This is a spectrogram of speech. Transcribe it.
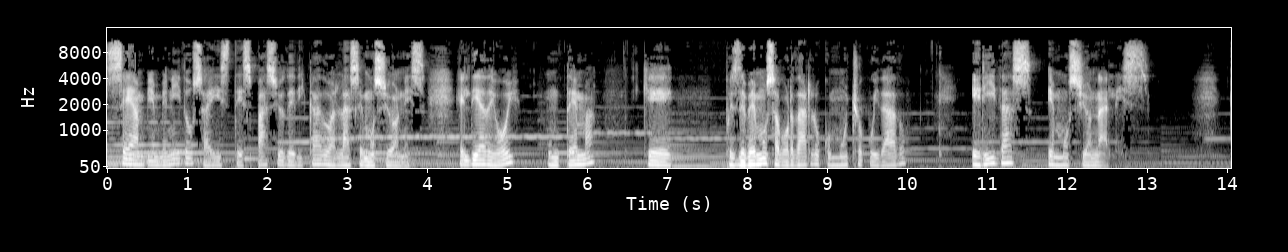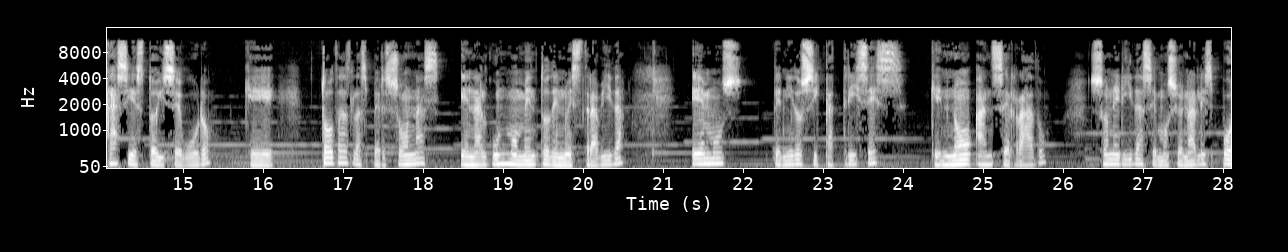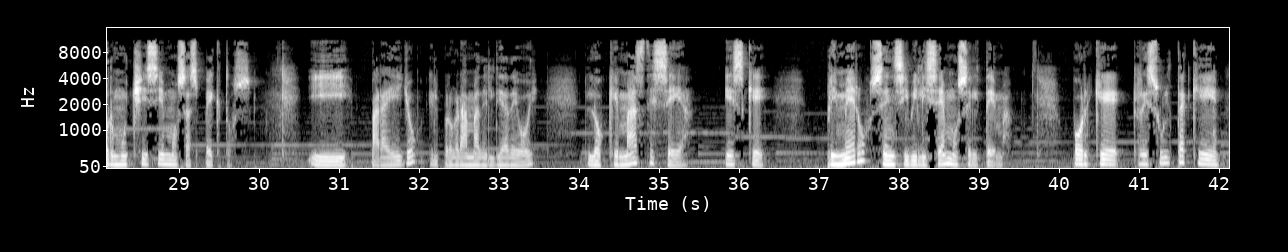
Sean bienvenidos a este espacio dedicado a las emociones. El día de hoy, un tema que pues debemos abordarlo con mucho cuidado, heridas emocionales. Casi estoy seguro que todas las personas en algún momento de nuestra vida hemos tenido cicatrices que no han cerrado son heridas emocionales por muchísimos aspectos. Y para ello, el programa del día de hoy lo que más desea es que primero sensibilicemos el tema, porque resulta que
